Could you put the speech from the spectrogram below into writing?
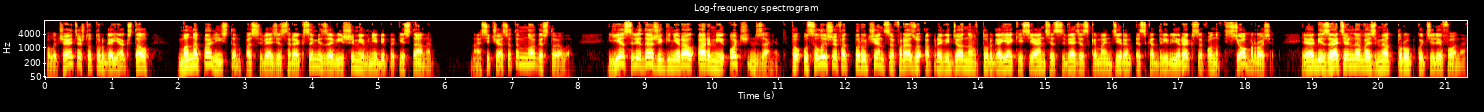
Получается, что Тургаяк стал монополистом по связи с рексами, зависшими в небе Пакистана. А сейчас это много стоило. Если даже генерал армии очень занят, то услышав от порученца фразу о проведенном в Тургаяке сеансе связи с командиром эскадрильи рексов, он все бросит и обязательно возьмет трубку телефона.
